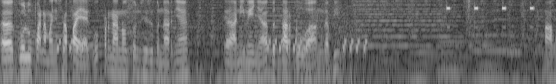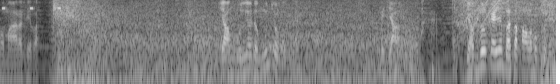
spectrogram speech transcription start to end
uh, gue lupa namanya siapa ya. Gue pernah nonton sih sebenarnya ya, Animenya bentar doang Tapi Maaf marah dia pak. Jambulnya udah muncul tuh ya. Eh jambul. Jambul kayaknya bahasa Palopo deh.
